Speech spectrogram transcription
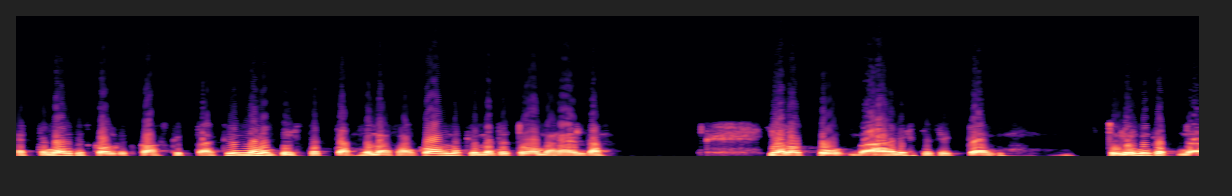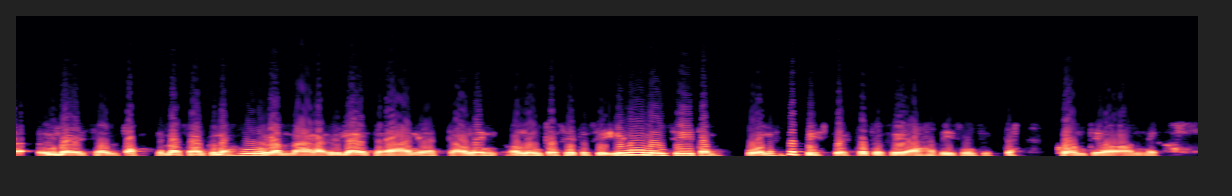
että 40, 30, 20 tai 10 pistettä. No mä sain 30 tuomareilta ja loppu äänistä sitten tuli niin yleisöltä. Ja mä sain kyllä hurjan määrä yleisöääniä, että olin, olin tosi tosi iloinen siitä. Puolesta pisteestä tosiaan hävisin sitten Kontio Annikalle.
